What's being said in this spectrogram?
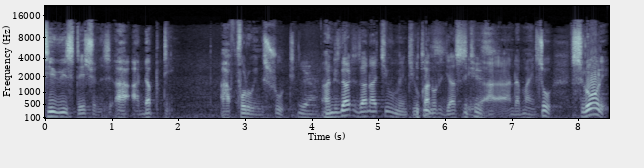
TV stations are adapting, are following suit. Yeah. And that is an achievement you It cannot is. just uh, undermine. So slowly,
